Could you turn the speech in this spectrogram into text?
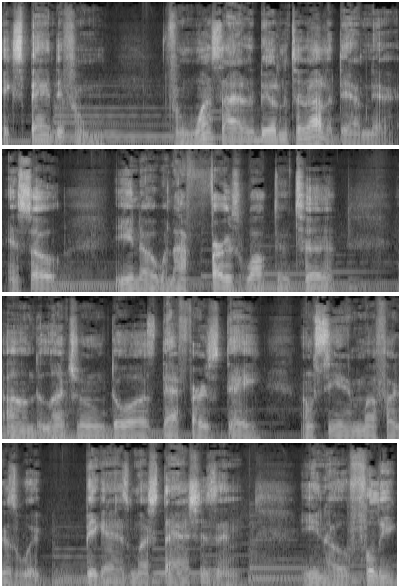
expanded from from one side of the building to the other damn near and so you know when i first walked into um, the lunchroom doors that first day i'm seeing motherfuckers with big ass mustaches and you know, fully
